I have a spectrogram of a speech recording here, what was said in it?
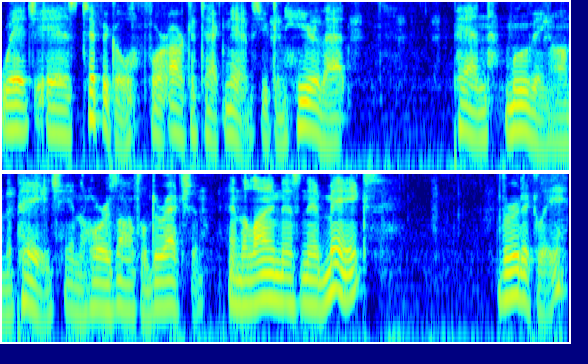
which is typical for Architect nibs. You can hear that pen moving on the page in the horizontal direction. And the line this nib makes vertically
